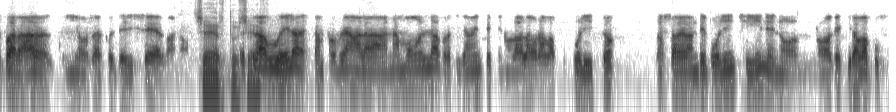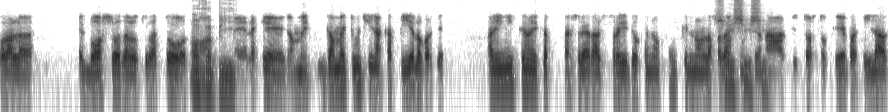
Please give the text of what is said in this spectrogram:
sbarare, con ecco di riserva, no? Certo, Perché certo. la Vuela è un problema, la, una molla praticamente che non la lavorava più pulito, la saleva dei bolincini e non, non la che tirava più fuori al, il bosso dall'otturatore. Ho capito. Eh, è che gammettuncino a capirlo perché all'inizio non capiva se era il freddo che non, che non la faceva Sì, sì, funzionare piuttosto che perché la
